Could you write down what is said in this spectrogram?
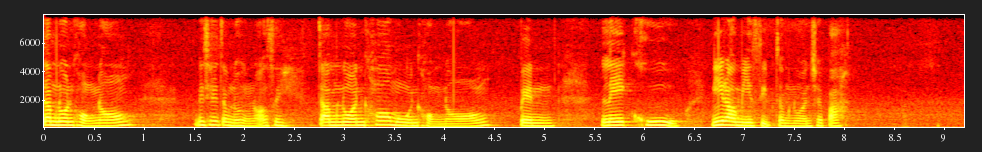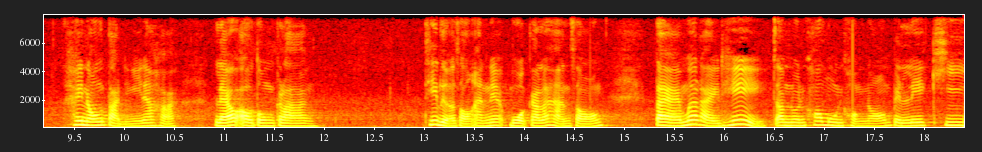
จำนวนของน้อง ไม่ใช่จำนวนของน้องสิจำนวนข้อมูลของน้องเป็นเลขคู่ นี่เรามี 10จำนวนใช่ปะให้น้องตัดอย่างนี้นะคะ แล้วเอาตรงกลาง ที่เหลือ 2 อันเนี่ยบวกกันและหาร 2 แต่เมื่อไหร่ที่จำนวนข้อมูลของน้องเป็นเลขคี่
